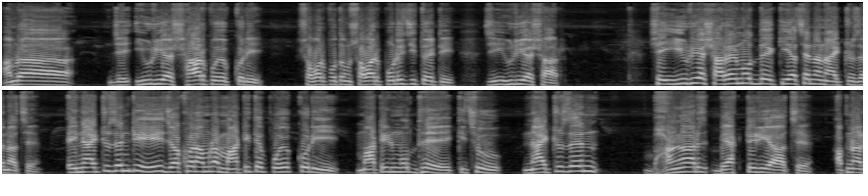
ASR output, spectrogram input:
আমরা যে ইউরিয়া সার প্রয়োগ করি সবার প্রথম, সবার পরিচিত এটি, যে ইউরিয়া সার। সেই ইউরিয়া সারের মধ্যে কি আছে না নাইট্রোজেন আছে? এই নাইট্রোজেনটি যখন আমরা মাটিতে প্রয়োগ করি, মাটির মধ্যে কিছু নাইট্রোজেন ভাঙার ব্যাকটেরিয়া আছে। আপনার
